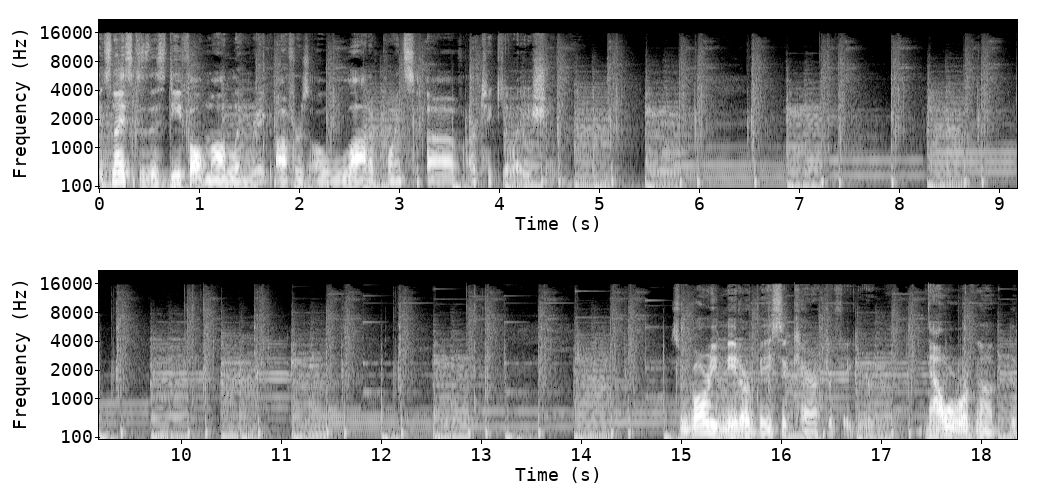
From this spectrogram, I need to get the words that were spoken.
It's nice because this default modeling rig offers a lot of points of articulation. Already made our basic character figure. Now we're working on the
